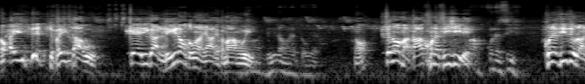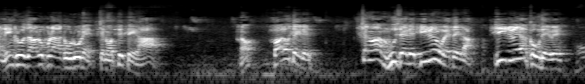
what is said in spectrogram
နော်အဲ့ဒီတစ်တပိတ်တာကိုကယ်ဒီက4300ရတယ်ဗမာငွေ4000နဲ့300နော်ကျွန်တော်မှာကား9စီးရှိတယ်အာခုနှစ်စီးခုနှစ်စီးဆိုတာလင်ခရိုဇာတို့ပရာတိုတို့နဲ့ကျွန်တော်တစ်တယ်တာနော်ဘာလို့တယ်လဲကျွန်တော်ကမူဆယ်လေပြည်တွင်းပဲတယ်တာပြည်တွင်းကကုန်တယ်ပဲဟော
